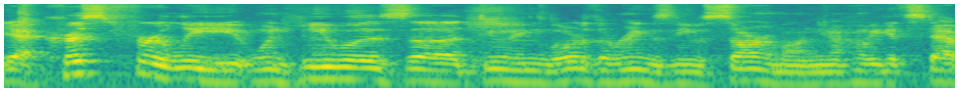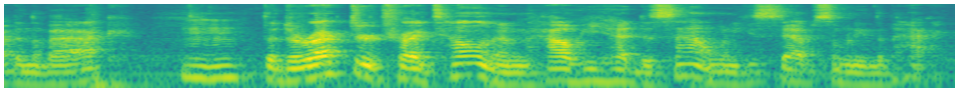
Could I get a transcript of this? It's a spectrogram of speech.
yeah, Christopher Lee when he was uh, doing Lord of the Rings and he was Saruman. You know how he gets stabbed in the back. Mhm. The director tried telling him how he had to sound when he stabbed somebody in the back,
